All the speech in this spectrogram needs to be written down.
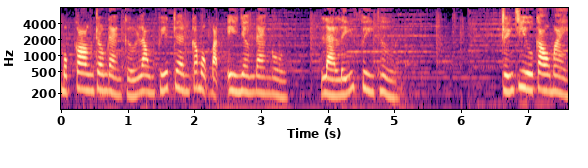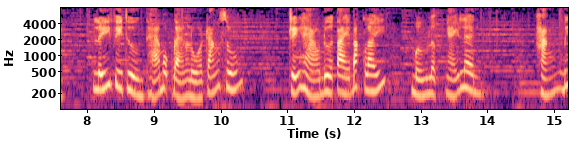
một con trong đàn cự long phía trên có một bạch y nhân đang ngồi, là Lý Phi Thường. Triển chiêu câu mày, Lý Phi Thường thả một đoạn lụa trắng xuống. Triển Hạo đưa tay bắt lấy, mượn lực nhảy lên. Hắn biết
